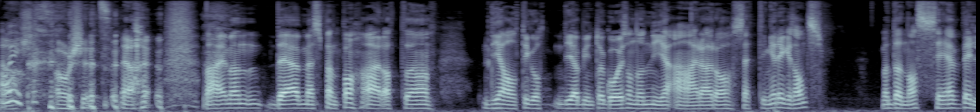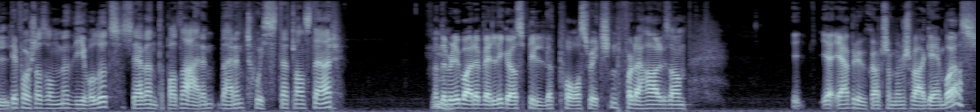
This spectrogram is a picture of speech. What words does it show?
Oi, shit. Oh shit. Ja. Nei, men det jeg er mest spent på, er at eh, de, har alltid gått, de har begynt å gå i sånne nye æraer og settinger, ikke sant? Men denne ser veldig fortsatt sånn medieval ut, så jeg venter på at det er en, det er en twist et eller annet sted her. Men det blir bare veldig gøy å spille det på Switchen, for det har liksom jeg, jeg bruker den som en svær Gameboy ass,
